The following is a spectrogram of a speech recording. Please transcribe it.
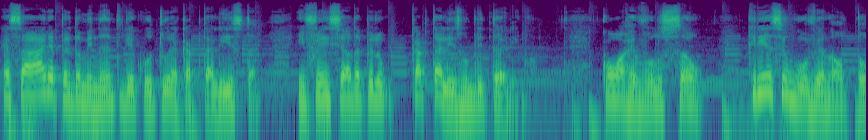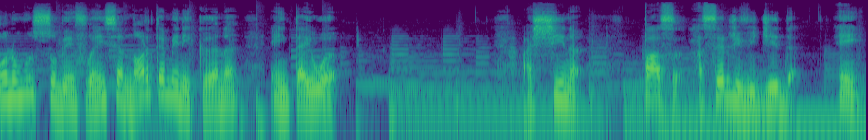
Essa área predominante de cultura capitalista, influenciada pelo capitalismo britânico. Com a Revolução, cria-se um governo autônomo sob a influência norte-americana em Taiwan. A China passa a ser dividida em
